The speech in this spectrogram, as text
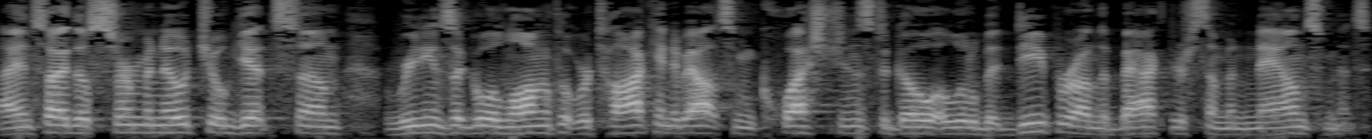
Uh, inside those sermon notes, you'll get some readings that go along with what we're talking about, some questions to go a little bit deeper. On the back, there's some announcements.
